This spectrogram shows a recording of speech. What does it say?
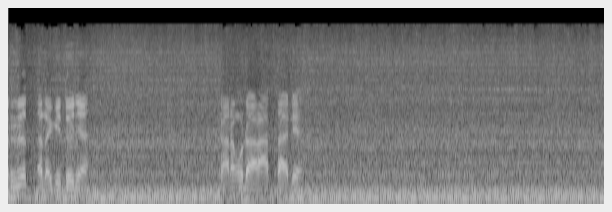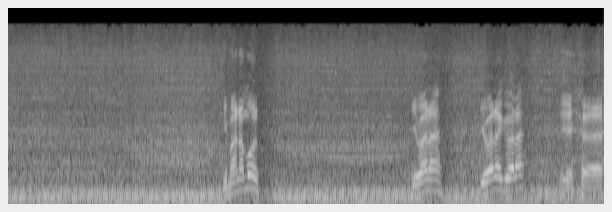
deret ada gitunya. Sekarang udah rata dia. Gimana mul? Gimana? Gimana gimana? Yeah.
